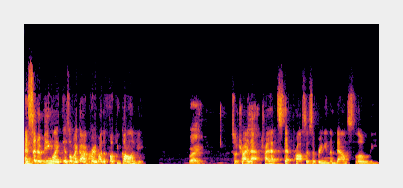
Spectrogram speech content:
Instead of being like this, oh my God, Craig, why the fuck you calling me? Right. So try that. Try that step process of bringing them down slowly.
